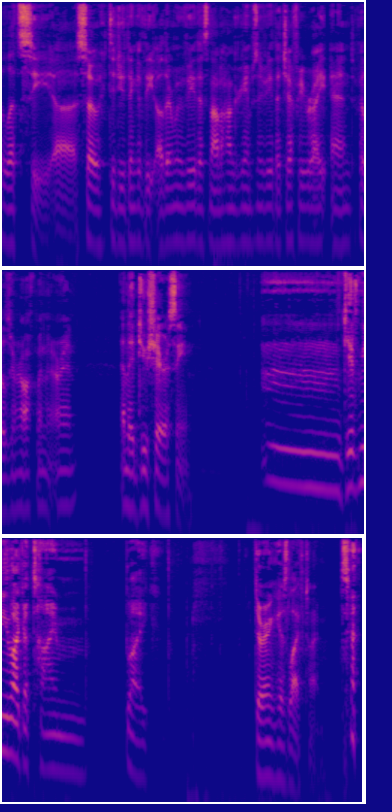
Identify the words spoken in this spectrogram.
But let's see. Uh, so, did you think of the other movie that's not a Hunger Games movie that Jeffrey Wright and Philip Seymour Hoffman are in? And they do share a scene. Mm, give me like a time, like during his lifetime. like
